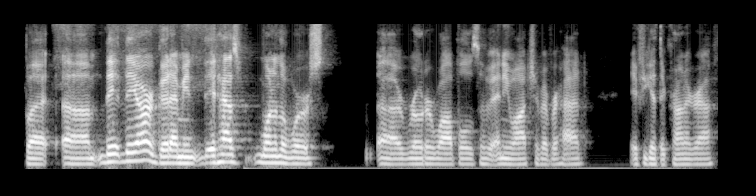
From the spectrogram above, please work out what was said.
but um, they they are good. I mean, it has one of the worst uh, rotor wobbles of any watch I've ever had. If you get the chronograph,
